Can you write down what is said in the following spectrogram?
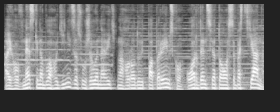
а його внески на благодійність заслужили навіть нагороду від Папи Римського, орден святого Себастьяна.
